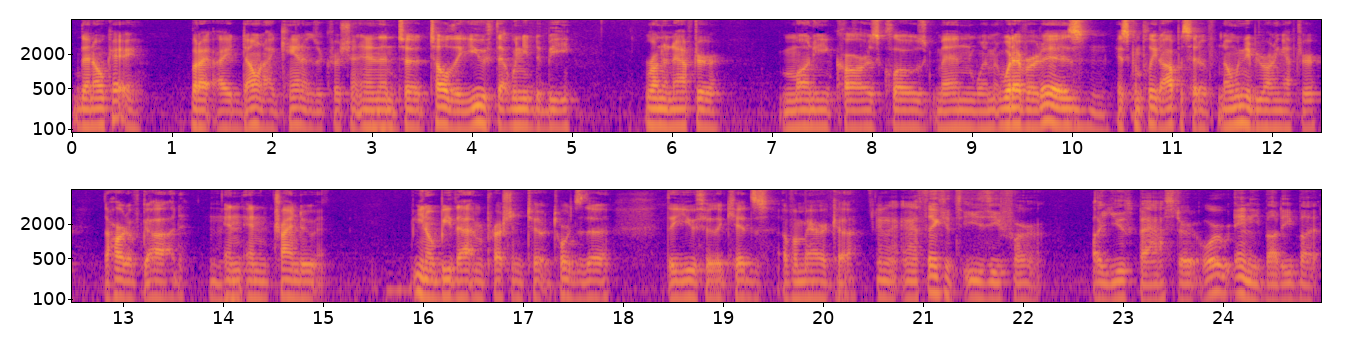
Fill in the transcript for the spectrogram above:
then okay, but I, I don't. I can't as a Christian, and then to tell the youth that we need to be running after money, cars, clothes, men, women, whatever it is, Mhm. is complete opposite of no. We need to be running after the heart of God, Mhm. and and trying to, you know, be that impression to towards the, the youth or the kids of America. And, and I think it's easy for a youth pastor or anybody, but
